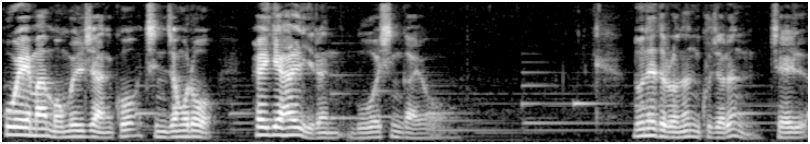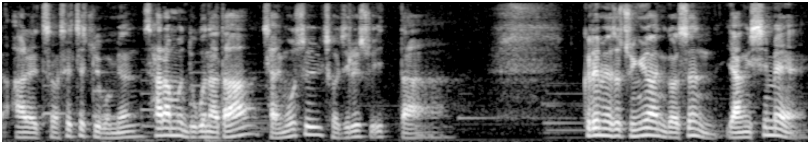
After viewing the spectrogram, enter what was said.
후회만 머물지 않고 진정으로 회개할 일은 무엇인가요? 눈에 들어오는 구절은 제일 아래서 셋째 줄 보면 사람은 누구나 다 잘못을 저지를 수 있다. 그러면서 중요한 것은 양심의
